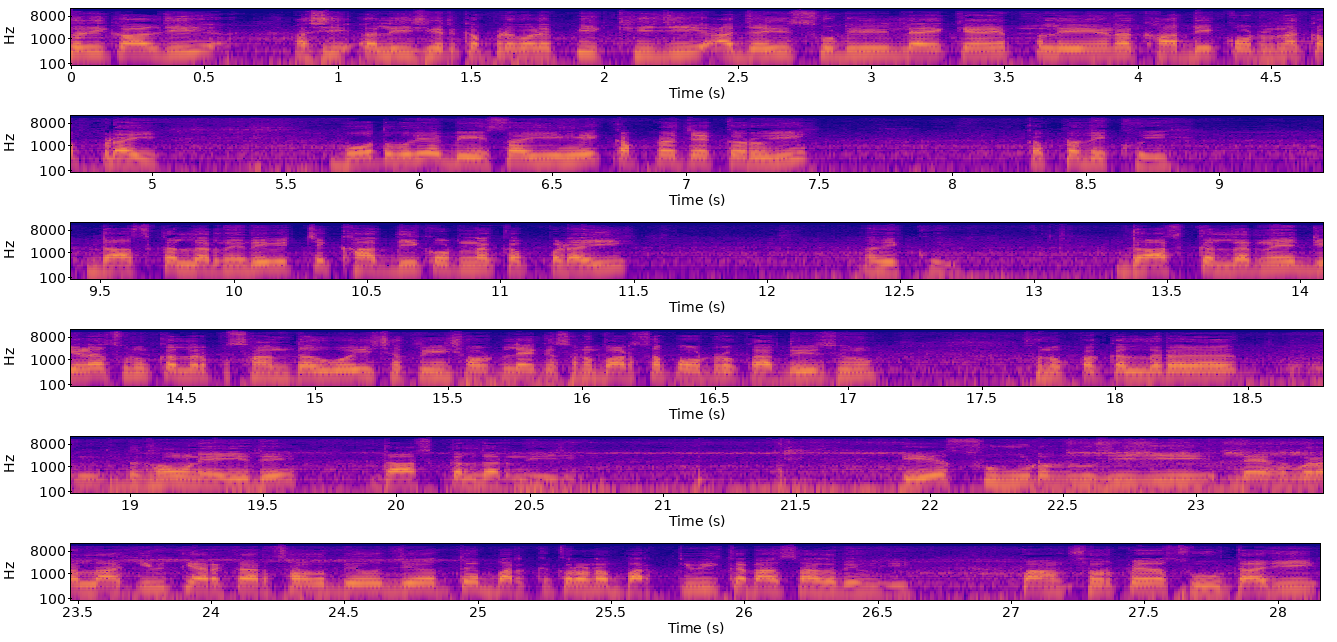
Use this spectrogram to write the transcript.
ਸਤਿ ਸ੍ਰੀ ਅਕਾਲ ਜੀ। ਅਸੀਂ ਅਲੀ ਸ਼ੇਰ ਕੱਪੜੇ ਵਾਲੇ ਭੀਖੀ ਜੀ। ਅੱਜ ਅਸੀਂ ਤੁਹਾਡੇ ਲਈ ਲੈ ਕੇ ਆਏ ਪਲੇਨ ਖਾਦੀ ਕੋਟਨ ਦਾ ਕੱਪੜਾ ਜੀ। ਬਹੁਤ ਵਧੀਆ ਬੇਸ ਆ ਜੀ ਇਹ। ਕੱਪੜਾ ਚੈੱਕ ਕਰੋ ਜੀ। ਕੱਪੜਾ ਦੇਖੋ ਜੀ। 10 ਕਲਰ ਨੇ ਇਹਦੇ ਵਿੱਚ ਖਾਦੀ ਕੋਟਨ ਦਾ ਕੱਪੜਾ ਜੀ। ਆ ਦੇਖੋ ਜੀ। 10 ਕਲਰ ਨੇ ਜਿਹੜਾ ਤੁਹਾਨੂੰ ਕਲਰ ਪਸੰਦ ਆਊਗਾ ਜੀ। ਸਕਰੀਨਸ਼ਾਟ ਲੈ ਕੇ ਸਾਨੂੰ WhatsApp ਆਰਡਰ ਕਰ ਦਿਓ ਜੀ ਤੁਹਾਨੂੰ ਤੁਹਾਨੂੰ ਆਪਾਂ ਕਲਰ ਦਿਖਾਉਣੇ ਆ ਜੀ ਇਹਦੇ। 10 ਕਲਰ ਨੇ ਜੀ। ਇਹ ਸੂਟ ਤੁਸੀਂ ਜੀ ਲੈਸ ਵਗੈਰਾ ਲਾ ਕੇ ਵੀ ਤਿਆਰ ਕਰ ਸਕਦੇ ਹੋ। ਜੇ ਉੱਤੇ ਵਰਕ ਕਰਾਉਣਾ ਵਰਕ ਵੀ ਕਰਾ ਸਕਦੇ ਹੋ ਜੀ। 500 ਰੁਪਏ ਦਾ ਸੂਟ ਆ ਜੀ।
